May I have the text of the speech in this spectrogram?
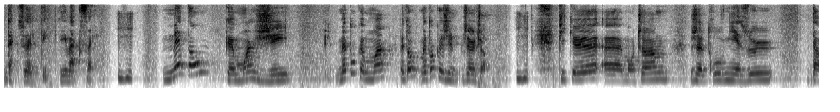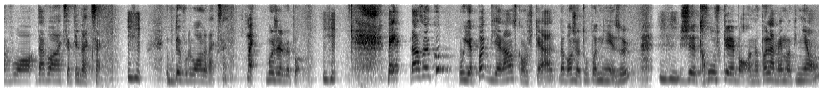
d'actualité, les vaccins. Mettons que moi, j'ai... Mettons que moi... Mettons, mettons que j'ai un chum. Puis que euh, mon chum, je le trouve niaiseux d'avoir d'avoir accepté le vaccin. Ou de vouloir le vaccin. Ouais. Moi, je le veux pas. Ben, dans un couple où il n'y a pas de violence conjugale, d'abord, je le trouve pas niaiseux. Je trouve que, bon, on n'a pas la même opinion.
